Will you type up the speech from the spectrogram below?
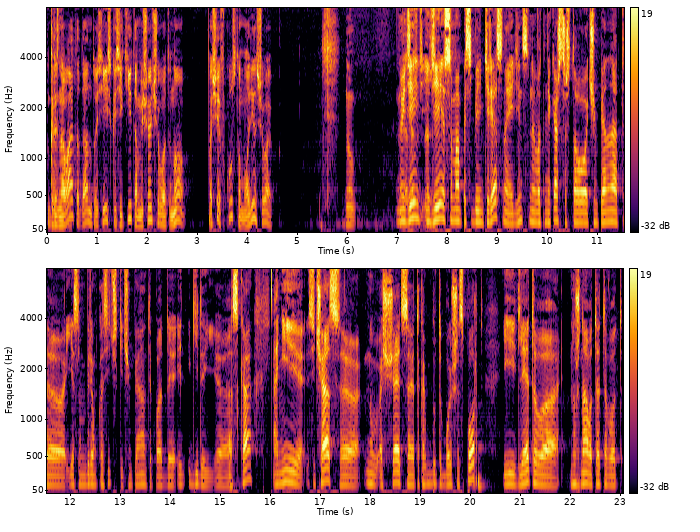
грязновато, да, ну, то есть есть косяки, там еще чего-то, но вообще вкусно, молодец, чувак. Ну, Ну, идея, идея сама по себе интересная. Единственное, вот мне кажется, что чемпионат, э, если мы берем классические чемпионаты под э, эгидой э, СК, они сейчас, э, ну, ощущается это как будто больше спорт, и для этого нужна вот эта вот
